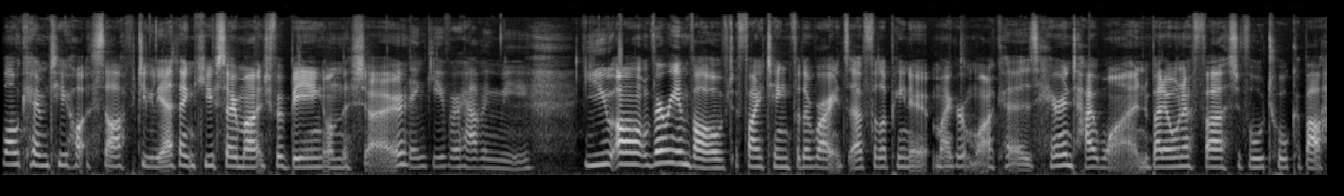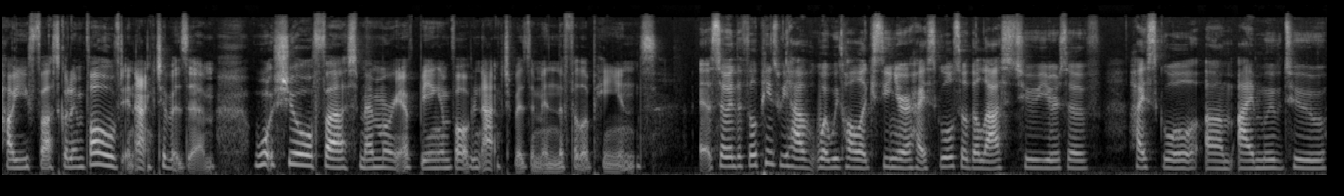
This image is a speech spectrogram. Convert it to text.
Welcome to Hot Stuff, Julia. Thank you so much for being on the show. Thank you for having me. You are very involved fighting for the rights of Filipino migrant workers here in Taiwan, but I want to first of all talk about how you first got involved in activism. What's your first memory of being involved in activism in the Philippines? So, in the Philippines, we have what we call like senior high school. So, the last two years of high school, um, I moved to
